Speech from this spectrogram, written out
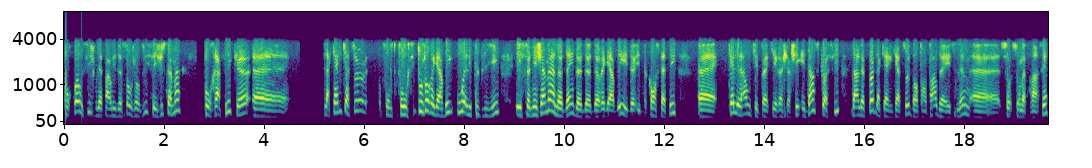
pourquoi aussi je voulais parler de ça aujourd'hui, c'est justement pour rappeler que la caricature, faut, faut aussi toujours regarder où elle est publiée et ce n'est jamais anodin de, de, regarder et de, constater euh, quelle langue qui est, qui est recherchée. Et dans ce cas-ci, dans le cas de la caricature dont on parle de Aislinn euh, sur, sur, le français,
